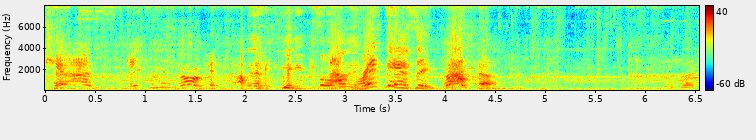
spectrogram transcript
Can I escape from this? No, get out. Stop breakdancing! Ah.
